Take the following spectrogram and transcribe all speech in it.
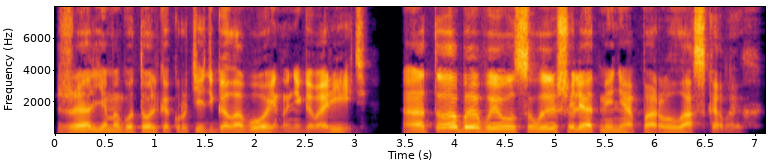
Жаль, я могу только крутить головой, но не говорить. А то бы вы услышали от меня пару ласковых.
